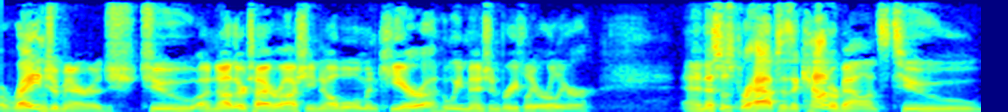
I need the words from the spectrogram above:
arrange a marriage to another Tyroshi noblewoman, Kiera, who we mentioned briefly earlier. And this was perhaps as a counterbalance to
